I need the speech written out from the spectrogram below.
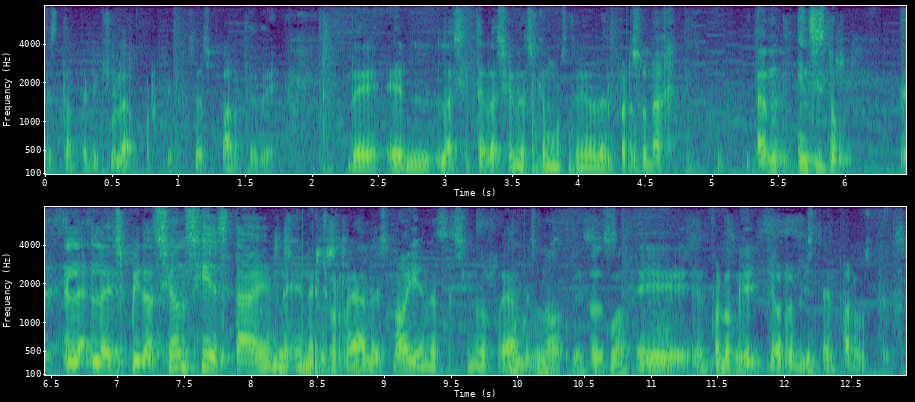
esta película porque pues, es parte de, de el- las iteraciones que hemos tenido del personaje. Em, insisto, la, la inspiración sí está en, en hechos reales, ¿no? Y en asesinos reales, ¿no? Entonces, eh, fue lo que yo revisté para ustedes.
